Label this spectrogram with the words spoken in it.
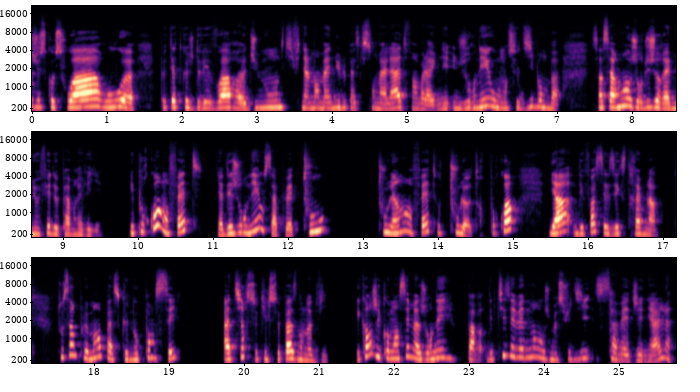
jusqu'au soir où euh, peut-être que je devais voir euh, du monde qui finalement m'annule parce qu'ils sont malades. Enfin voilà, une, une, journée où on se dit bon bah sincèrement aujourd'hui j'aurais mieux fait de pas me réveiller. Et pourquoi en fait il y a des journées où ça peut être tout, tout l'un en fait ou tout l'autre. Pourquoi il y a des fois ces extrêmes là Tout simplement parce que nos pensées attirent ce qu'il se passe dans notre vie. Et quand j'ai commencé ma journée par des petits événements où je me suis dit ça va être génial,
